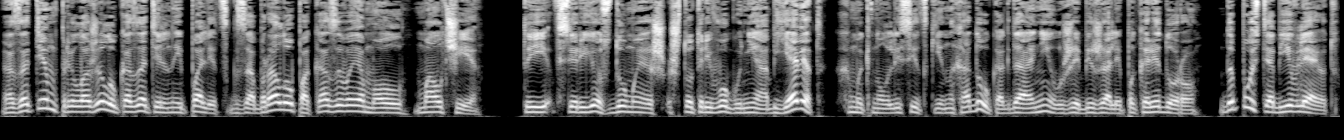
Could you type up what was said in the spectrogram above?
А затем приложил указательный палец к забралу, показывая, мол, молчи. «Ты всерьез думаешь, что тревогу не объявят?» — хмыкнул Лисицкий на ходу, когда они уже бежали по коридору. «Да пусть объявляют.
